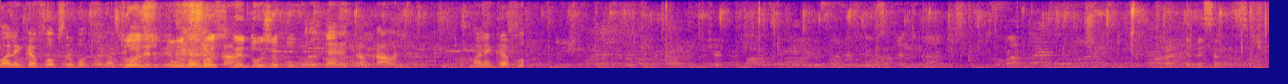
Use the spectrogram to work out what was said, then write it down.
маленькая флоп сработала, да? Тут щось не дуже був в руках. 9 програли. Маленькая флоп. 50 тисяч.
